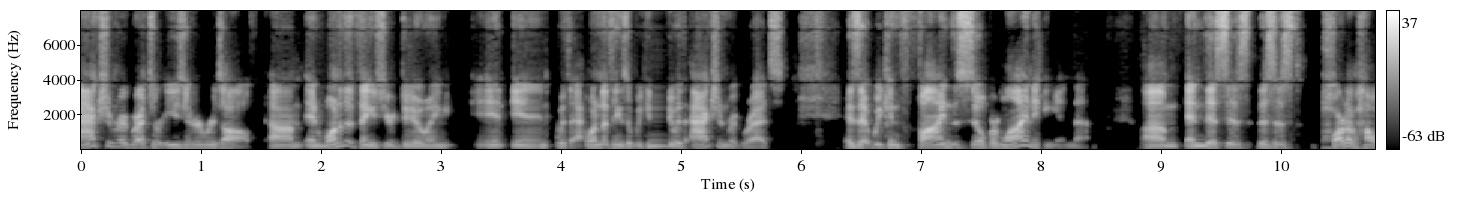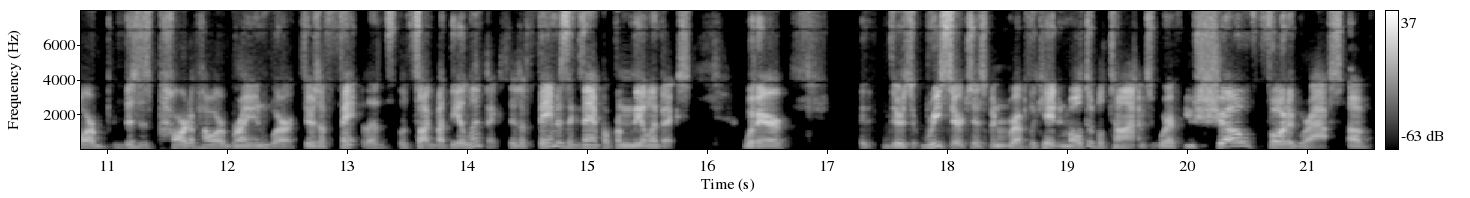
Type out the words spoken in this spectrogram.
action regrets are easier to resolve. Um, and one of the things you're doing in, in with one of the things that we can do with action regrets is that we can find the silver lining in them. Um, and this is this is part of how our this is part of how our brain works. There's a fa- let's let's talk about the Olympics. There's a famous example from the Olympics where there's research that's been replicated multiple times where if you show photographs of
